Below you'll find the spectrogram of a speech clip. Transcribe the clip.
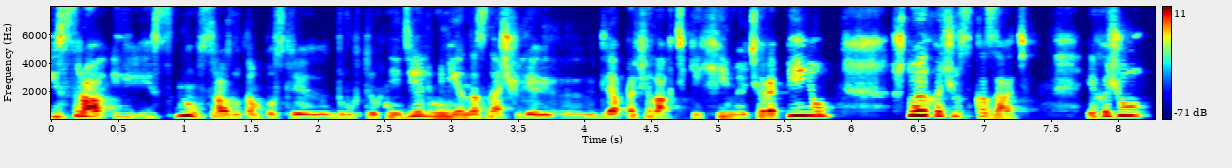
и, сра, и, ну, сразу там после двух-трех недель мне назначили для профилактики химиотерапию. Что я хочу сказать? Я хочу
